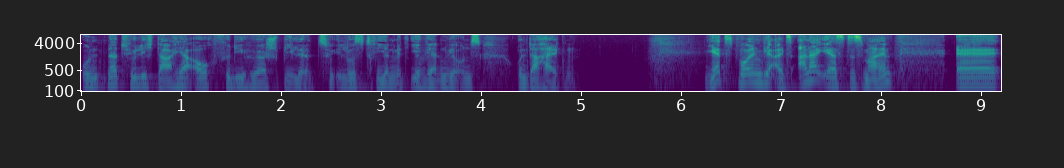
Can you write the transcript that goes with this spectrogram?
und natürlich daher auch für die Hörspiele zu illustrieren. Mit ihr werden wir uns unterhalten. Jetzt wollen wir als allererstes mal äh,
